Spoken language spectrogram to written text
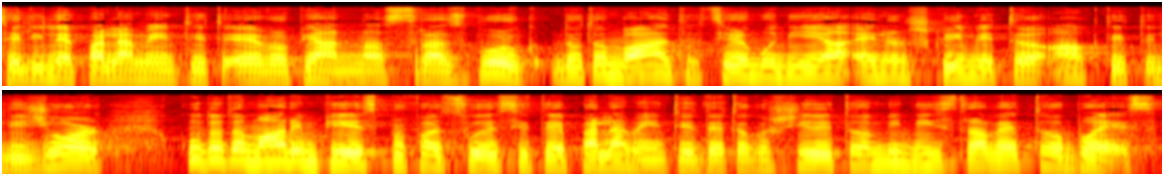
selinë e Parlamentit Evropian në Strasburg, do të mbahet ceremonia e nënshkrimit të aktit ligjor, ku do të marrin pjesë përfaqësuesit e Parlamentit dhe të Këshillit të Ministrave të BE-së.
